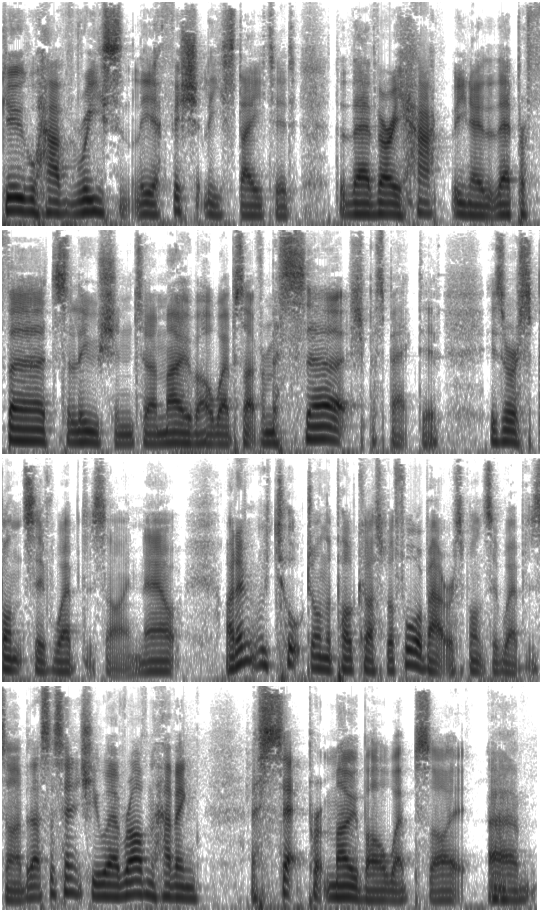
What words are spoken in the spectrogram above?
Google have recently officially stated that they're very happy, you know, that their preferred solution to a mobile website from a search perspective is a responsive web design. Now, I don't think we've talked on the podcast before about responsive web design, but that's essentially where rather than having a separate mobile website, um,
